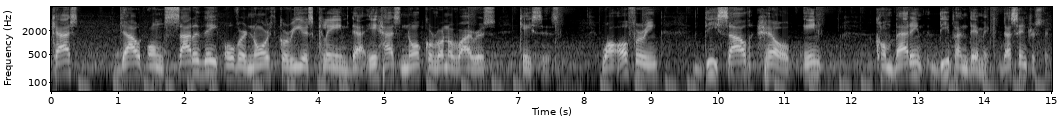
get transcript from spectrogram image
cast doubt on Saturday over North Korea's claim that it has no coronavirus cases, while offering the South help in combating the pandemic. That's interesting.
